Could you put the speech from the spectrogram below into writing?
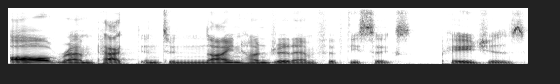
All rampacked into 956 pages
